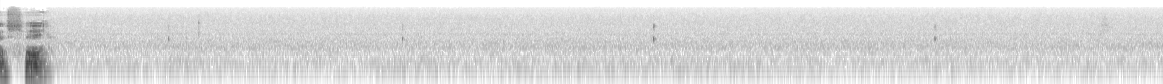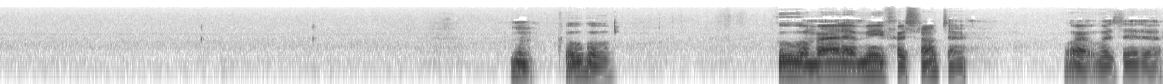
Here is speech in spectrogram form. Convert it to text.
Let's see. Hmm. Google. Google mad at me for something. What was it? Uh,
